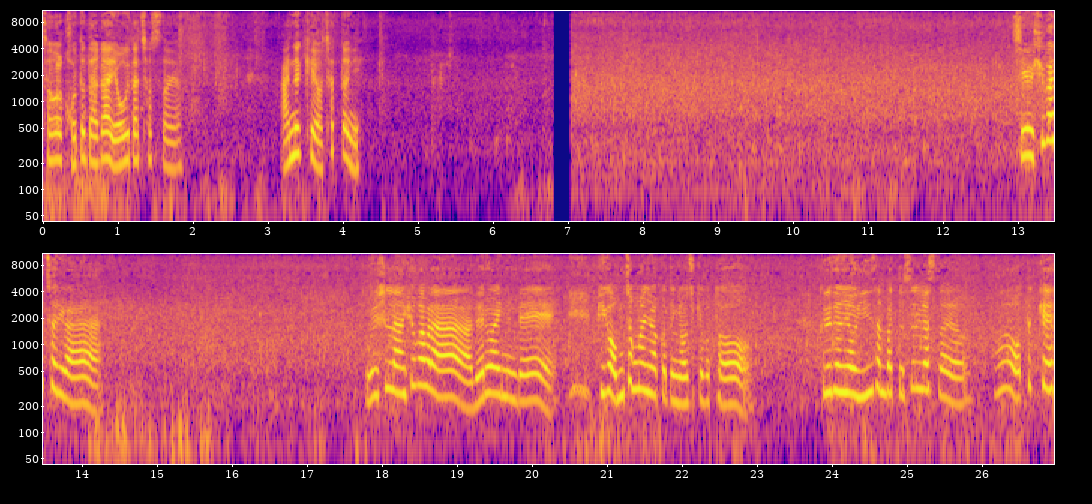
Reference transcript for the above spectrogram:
저걸 걷어다가 여기다 쳤어요. 안 넣게요. 쳤더니. 지금 휴가철이라 우리 신랑 휴가라. 내려와 있는데 비가 엄청 많이 왔거든요 어저께부터. 그러더니 인삼밭도 쓸렸어요. 아 어떡해.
